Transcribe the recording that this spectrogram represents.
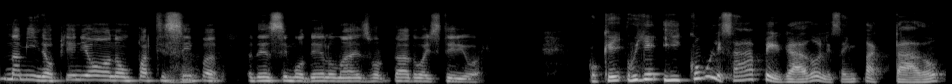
na minha opinião, não participa uhum. desse modelo mais voltado ao exterior. Ok, oye, ¿y cómo les ha pegado, les ha impactado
